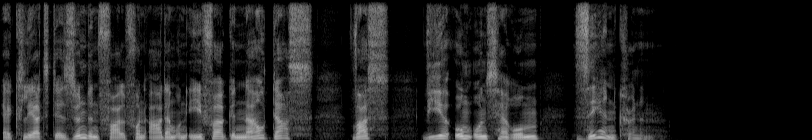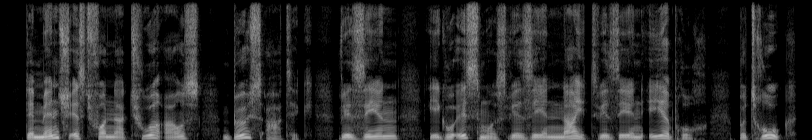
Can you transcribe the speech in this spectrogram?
erklärt der Sündenfall von Adam und Eva genau das, was wir um uns herum sehen können. Der Mensch ist von Natur aus bösartig. Wir sehen Egoismus, wir sehen Neid, wir sehen Ehebruch, Betrug,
